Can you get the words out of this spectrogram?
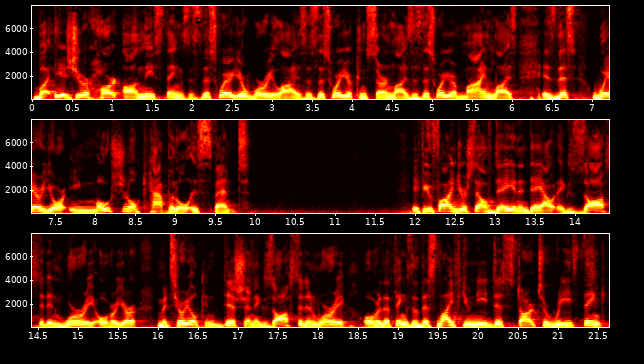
But is your heart on these things? Is this where your worry lies? Is this where your concern lies? Is this where your mind lies? Is this where your emotional capital is spent? If you find yourself day in and day out exhausted in worry over your material condition, exhausted in worry over the things of this life, you need to start to rethink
